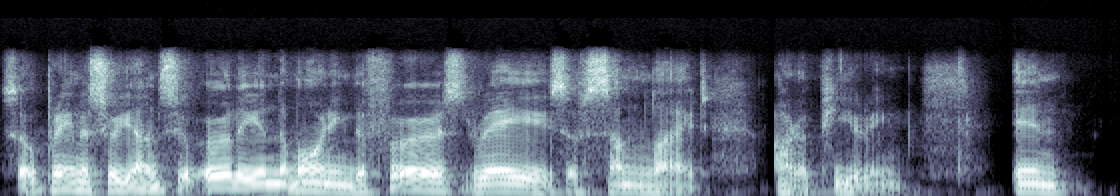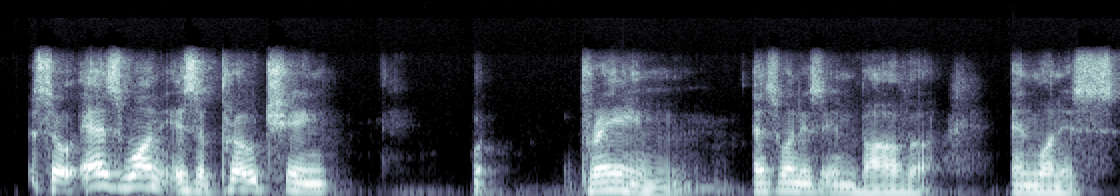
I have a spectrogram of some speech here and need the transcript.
So Prema suryansu, early in the morning, the first rays of sunlight are appearing. In, so as one is approaching Prem, as one is in Bhava and one is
